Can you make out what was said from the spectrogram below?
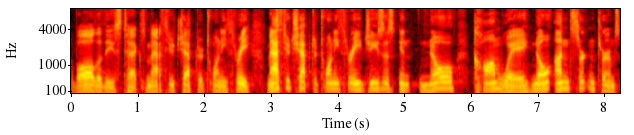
of all of these texts. Matthew chapter 23. Matthew chapter 23, Jesus, in no calm way, no uncertain terms,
